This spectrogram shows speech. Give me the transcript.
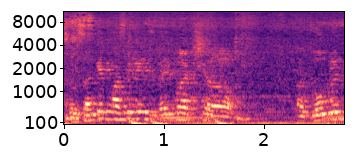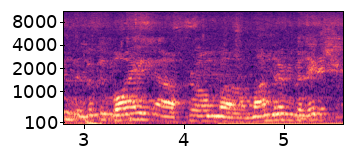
So Sanket Masuri is very much uh, a Govind, a little boy uh, from uh, Mandrem village.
